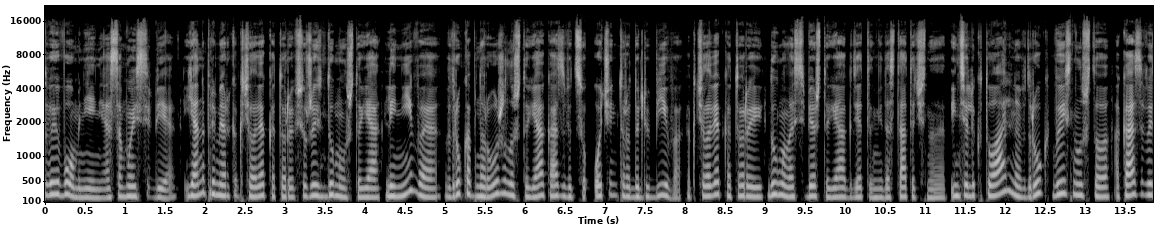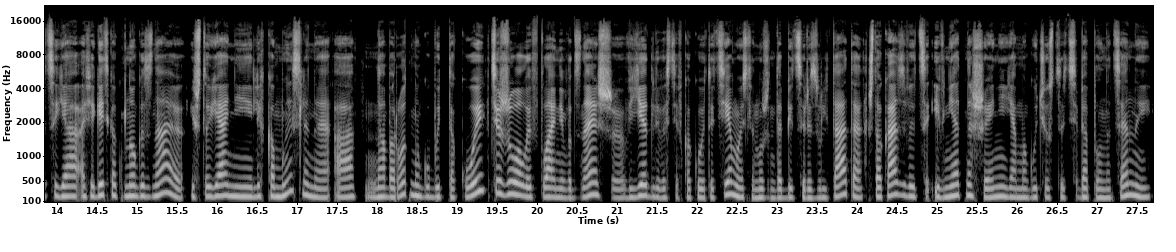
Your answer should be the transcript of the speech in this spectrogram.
своего мнения о самой себе. Я, например, как человек, который всю жизнь думал, что я ленивая, вдруг обнаружила, что я, оказывается, очень трудолюбива. Как человек, который думал о себе, что я где-то недостаточно интеллектуальна, вдруг выяснил, что, оказывается, я офигеть как много знаю, и что я не легкомысленная, а наоборот могу быть такой тяжелой в плане, вот знаешь, въедливости в какую-то тему, если нужно добиться результата, что оказывается и вне отношений я могу чувствовать себя полноценной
